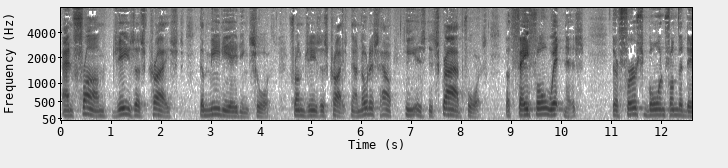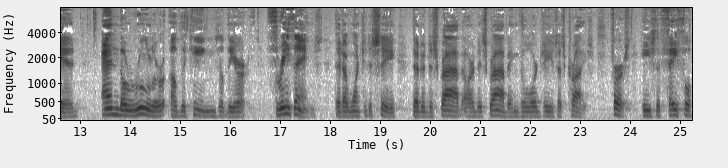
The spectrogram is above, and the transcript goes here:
and from Jesus Christ, the mediating source. From Jesus Christ. Now, notice how he is described for us the faithful witness, the firstborn from the dead, and the ruler of the kings of the earth. Three things that I want you to see that are described are describing the Lord Jesus Christ. First, he's the faithful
